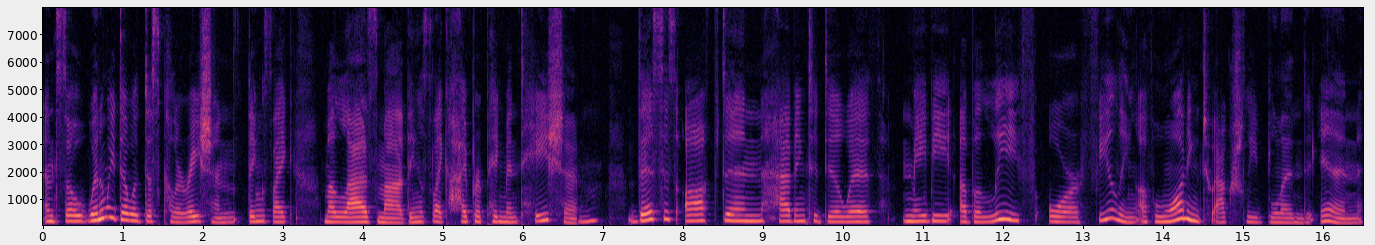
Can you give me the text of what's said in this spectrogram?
And so when we deal with discoloration, things like melasma, things like hyperpigmentation, this is often having to deal with maybe a belief or feeling of wanting to actually blend in.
